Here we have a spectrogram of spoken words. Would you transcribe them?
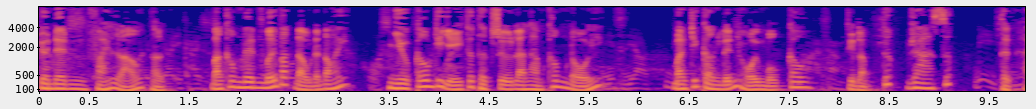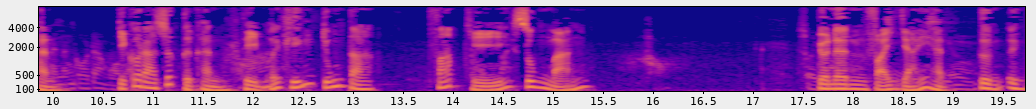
Cho nên phải lão thật, bạn không nên mới bắt đầu đã nói, nhiều câu như vậy tôi thực sự là làm không nổi. Bạn chỉ cần lĩnh hội một câu thì lập tức ra sức thực hành. Chỉ có ra sức thực hành thì mới khiến chúng ta pháp hỷ sung mãn. Cho nên phải giải hành tương ưng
